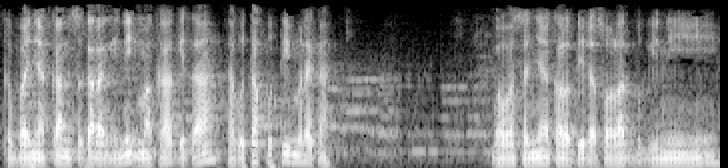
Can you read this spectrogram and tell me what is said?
kebanyakan sekarang ini, maka kita takut-takuti mereka. Bahwasanya kalau tidak sholat begini,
